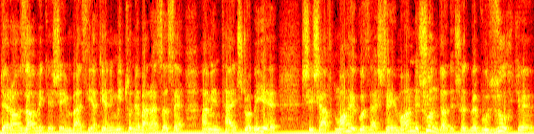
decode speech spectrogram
درازا بکشه این وضعیت. یعنی می‌تونه بر اساس همین تجربه 6 ماه گذشته ما نشون داده شد به وضوح که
